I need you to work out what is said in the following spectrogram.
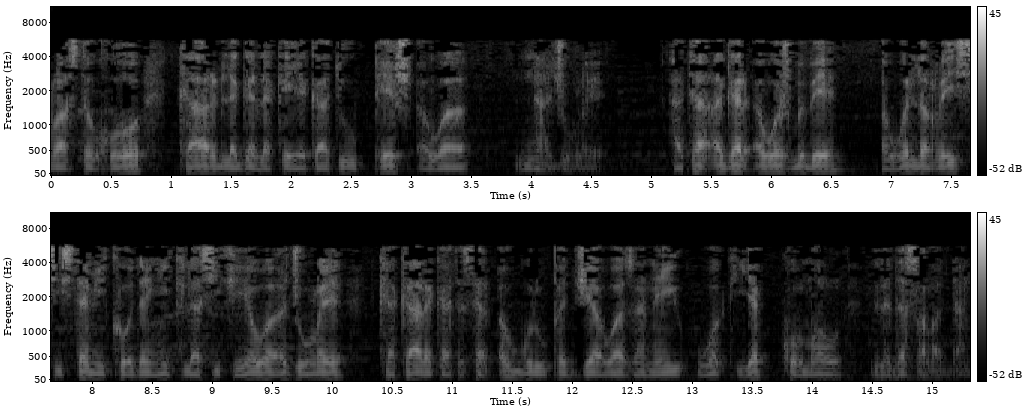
ڕاستەوخۆ کار لە گەلەکەی ئەکات و پێش ئەوە ناجووڵێ. هەتا ئەگەر ئەوەش ببێ، ئەوە لە ڕێی سیستەمی کۆدەنگی کلاسیکییەوە ئەجوڵێ کە کارەکاتە سەر ئەو گرووپە جیاوازانەی وەک یەک کۆمەڵ لە دەسەڵاتدان.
